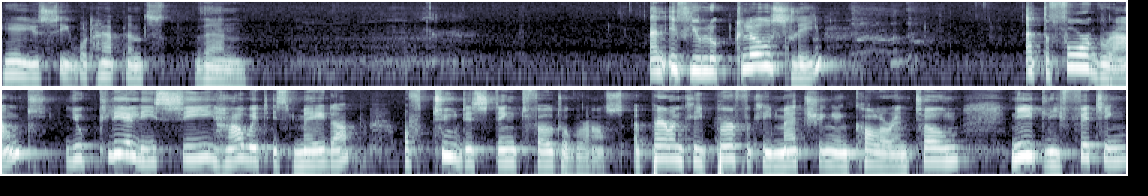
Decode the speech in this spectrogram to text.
Here you see what happens then. And if you look closely at the foreground, you clearly see how it is made up of two distinct photographs, apparently perfectly matching in color and tone, neatly fitting,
